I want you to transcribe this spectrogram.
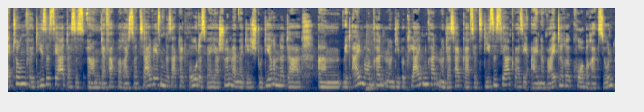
Rettung für dieses Jahr, dass es ähm, der Fachbereich Sozialwesen gesagt hat, oh, das wäre ja schön, wenn wir die Studierenden Studierende da ähm, mit einbauen könnten und die begleiten könnten. Und deshalb gab es jetzt dieses Jahr quasi eine weitere Kooperation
